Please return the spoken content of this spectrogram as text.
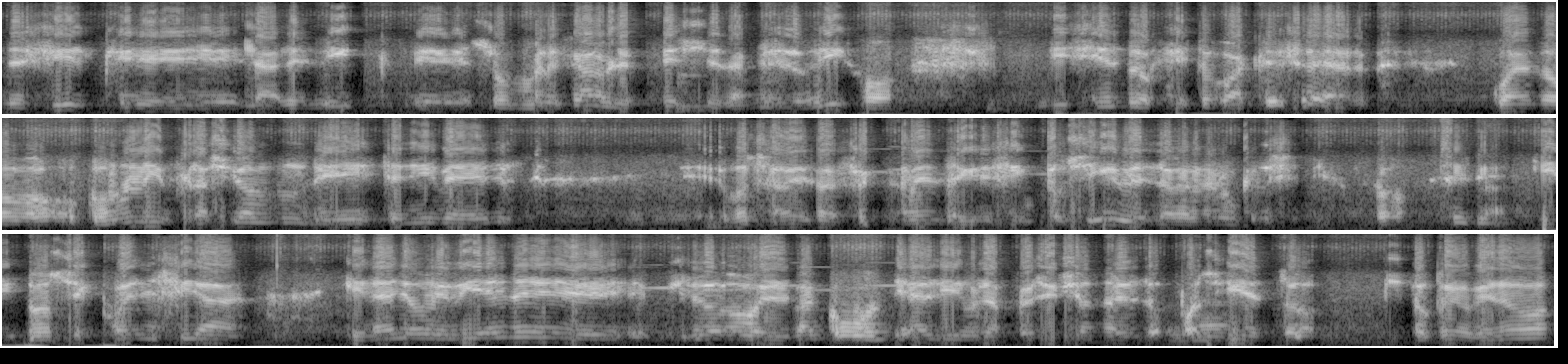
decir que las LELIC eh, son manejables, ese también lo dijo, diciendo que esto va a crecer, cuando con una inflación de este nivel, eh, vos sabés perfectamente que es imposible lograr un crecimiento. Y consecuencia que el año que viene el Banco Mundial y una proyección del 2%, yo creo que no,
